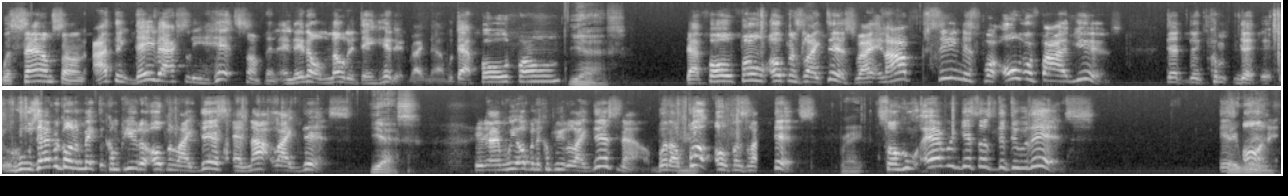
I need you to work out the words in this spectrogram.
with Samsung, I think they've actually hit something and they don't know that they hit it right now. With that fold phone. Yes. That fold phone opens like this, right? And I've seen this for over five years. That the that who's ever going to make the computer open like this and not like this? Yes. You know, and we open the computer like this now, but a book opens like this. Right. So whoever gets us to do this is on it,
